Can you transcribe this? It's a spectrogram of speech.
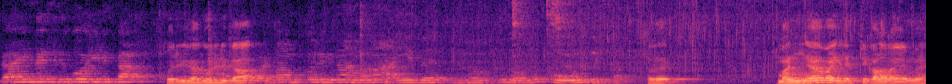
ദാ ഇതിന്റെ ഇത് കോരിയെടുക്കാം കൊരിക കൊരിക അപ്പൊ നമുക്കൊരു ഇത് നല്ലോണം ആയത് ഇനി നമുക്ക് ഇതുകൊണ്ട് കോരി എടുക്കാം അതെ. മഞ്ഞ വൈലറ്റ് കളറായി അമ്മേ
